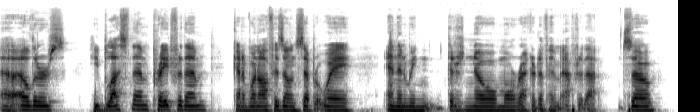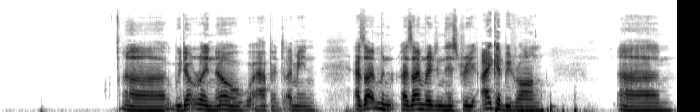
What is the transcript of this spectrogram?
uh, elders. He blessed them, prayed for them, kind of went off his own separate way, and then we there's no more record of him after that. So uh, we don't really know what happened. I mean, as I'm as I'm reading the history, I could be wrong. Um,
